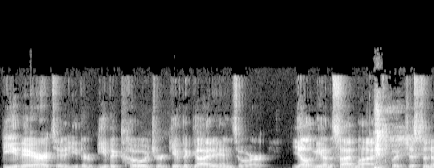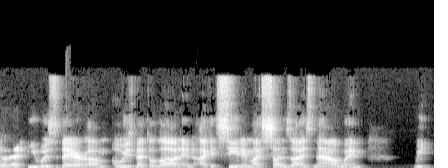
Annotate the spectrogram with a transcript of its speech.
be there to either be the coach or give the guidance or yell at me on the sidelines, but just to know that he was there um, always meant a lot. And I could see it in my son's eyes now when we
